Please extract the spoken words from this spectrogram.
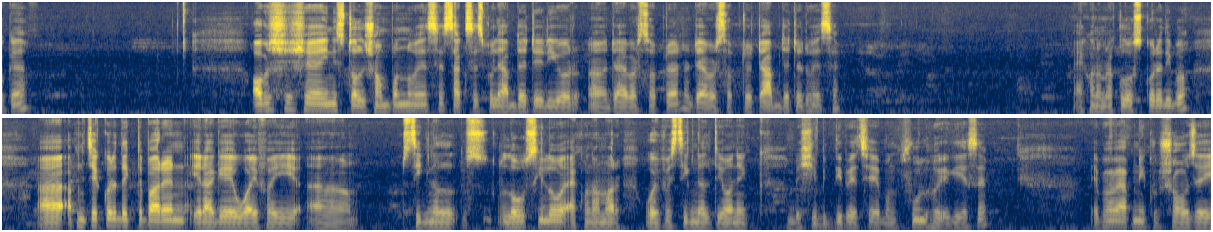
okay অবশেষে ইনস্টল সম্পন্ন হয়েছে successfully updated your driver software driver সফটওয়্যারটা আপডেটেড হয়েছে। এখন আমরা ক্লোজ করে দিব। আপনি চেক করে দেখতে পারেন, এর আগে ওয়াইফাই সিগন্যাল লো ছিল, এখন আমার ওয়াইফাই সিগন্যালটি অনেক বেশি বৃদ্ধি পেয়েছে এবং ফুল হয়ে গিয়েছে। এভাবে আপনি খুব সহজেই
